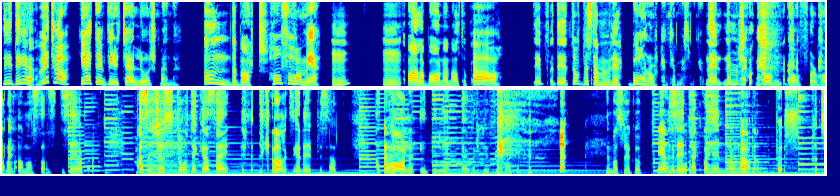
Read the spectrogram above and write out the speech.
Det är det. Vet du vad? Jag äter en virtuell lunch med henne. Underbart! Hon får vara med. Mm. Mm. Och alla barnen och alltihopa. Ja. Det, det, då bestämmer vi det. Barn orkar inte jag med så mycket. Nej, nej men de, de, de får vara någon annanstans. Det säger jag bara. Alltså just då tänker jag så här, det kan Alex ge dig i present, att Äh. barnen inte är med överhuvudtaget. nu måste vi gå upp. Vi säger tack och hej med de Ja. orden. Puss. Puss.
